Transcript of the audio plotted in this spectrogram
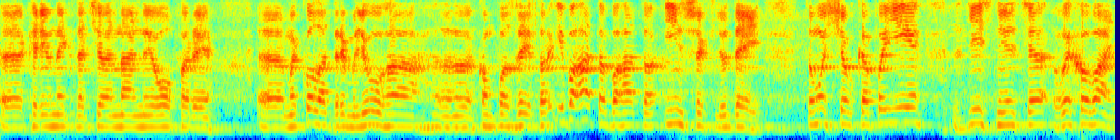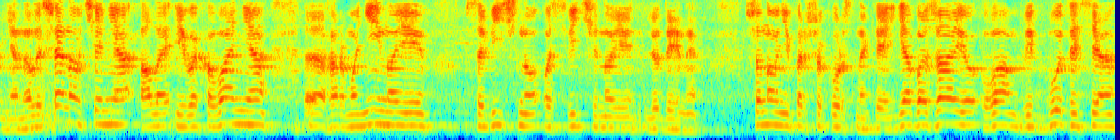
е, керівник національної опери, е, Микола Дремлюга, композитор і багато-багато інших людей. Тому що в КПІ здійснюється виховання, не лише навчання, але і виховання гармонійної, всебічно освіченої людини. Шановні першокурсники, я бажаю вам відбутися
